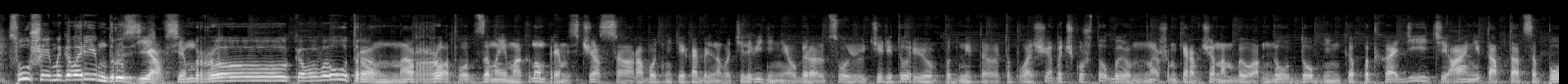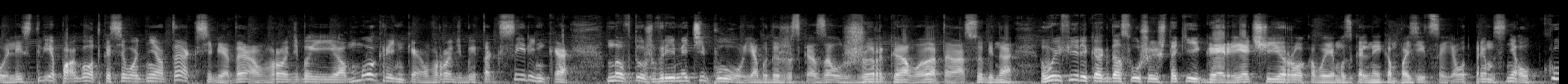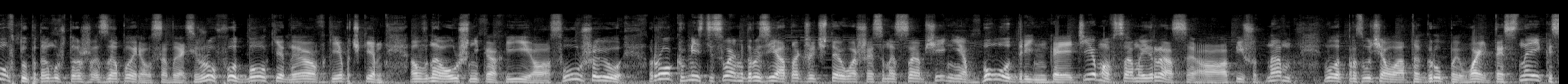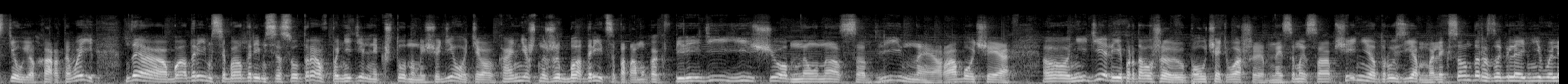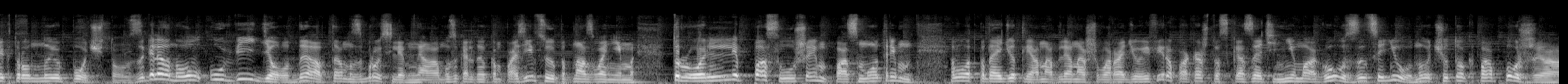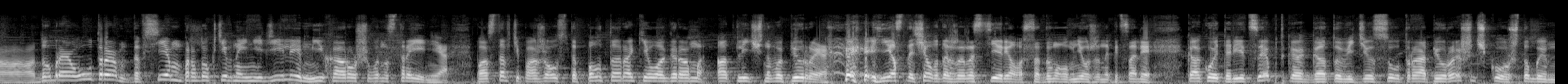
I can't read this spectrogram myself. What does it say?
Слушаем и говорим, друзья, всем рокового утра, народ. Вот за моим окном прямо сейчас а, работники кабельного телевидения убирают свою территорию, подметают площадочку, чтобы нашим кировчанам было удобненько подходить, а не топтаться по листве. Погодка сегодня так себе, да, вроде бы и мокренько, вроде бы так сыренько, но в то же время тепло, я бы даже сказал жарковато, особенно в эфире, когда слушаешь такие горячие роковые музыкальные композиции. Я вот прям снял кофту, потому что аж запарился, да. Сижу в футболке, да, в кепочке, в наушниках и а, слушаю рок вместе с вами, друзья, а также читаю ваши смс-сообщения. Бодренькая тема в самый раз а, пишут нам. Вот, прозвучало от группы White Snake, Still Your Heart Away. Да, бодримся, бодримся с утра. В понедельник что нам еще делать? А, конечно же, бодриться, потому как впереди еще у нас длинная рабочая э, неделя и продолжаю получать ваши смс сообщение друзьям. Александр, загляни в электронную почту. Заглянул, увидел, да, там сбросили а, музыкальную композицию под названием «Тролли». Послушаем, посмотрим. Вот, подойдет ли она для нашего радиоэфира, пока что сказать не могу, заценю, но чуток попозже. А, доброе утро, да всем продуктивной недели и хорошего настроения. Поставьте, пожалуйста, полтора килограмма отличного пюре. Я сначала даже растерялся, думал, мне уже написали какой-то рецепт, как готовить с утра пюрешечку, чтобы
